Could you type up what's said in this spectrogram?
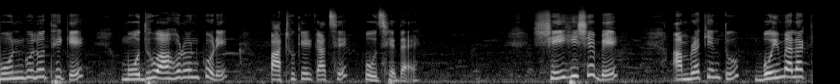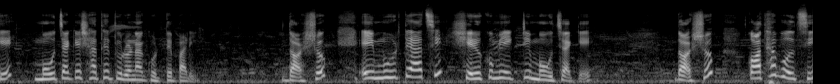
মনগুলো থেকে মধু আহরণ করে পাঠকের কাছে পৌঁছে দেয়। সেই হিসেবে আমরা কিন্তু বইমেলাকে মৌচাকের সাথে তুলনা করতে পারি। দর্শক, এই মুহূর্তে আছি সেরকমই একটি মৌচাকে। দর্শক, কথা বলছি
